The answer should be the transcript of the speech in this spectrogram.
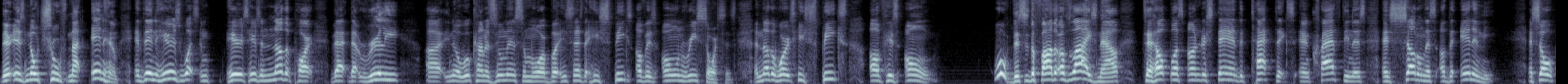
There is no truth not in him. And then here's what's here's here's another part that that really uh, you know, we'll kind of zoom in some more, but he says that he speaks of his own resources. In other words, he speaks of his own. Woo, this is the father of lies now to help us understand the tactics and craftiness and subtleness of the enemy. And so,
